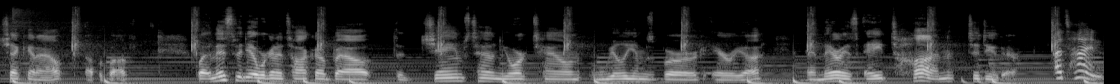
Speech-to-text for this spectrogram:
check it out up above. But in this video, we're going to talk about the Jamestown, Yorktown, Williamsburg area. And there is a ton to do there. A ton.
